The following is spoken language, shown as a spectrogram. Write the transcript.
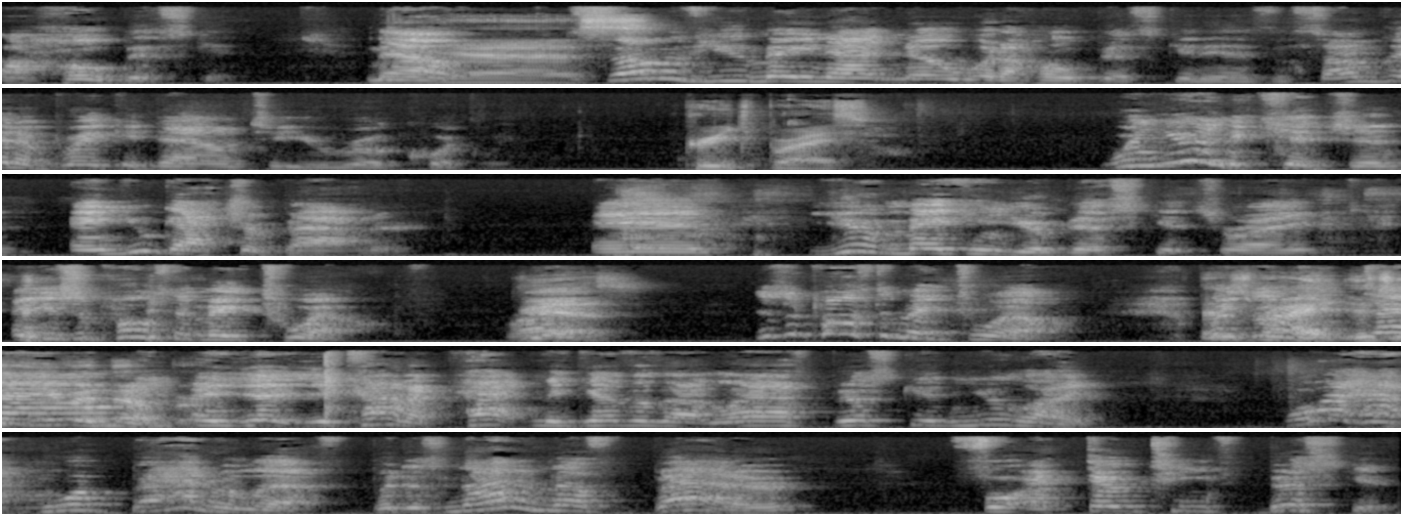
a hoe biscuit. Now, Yes. some of you may not know what a hoe biscuit is, and so I'm going to break it down to you real quickly. Preach, Bryce. When you're in the kitchen and you got your batter and you're making your biscuits, right? And you're supposed to make 12, right? Yes. You're supposed to make 12. That's right. It's an even number. And yet you're kind of patting together that last biscuit, and you're like, well, I have more batter left, but it's not enough batter for a 13th biscuit.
